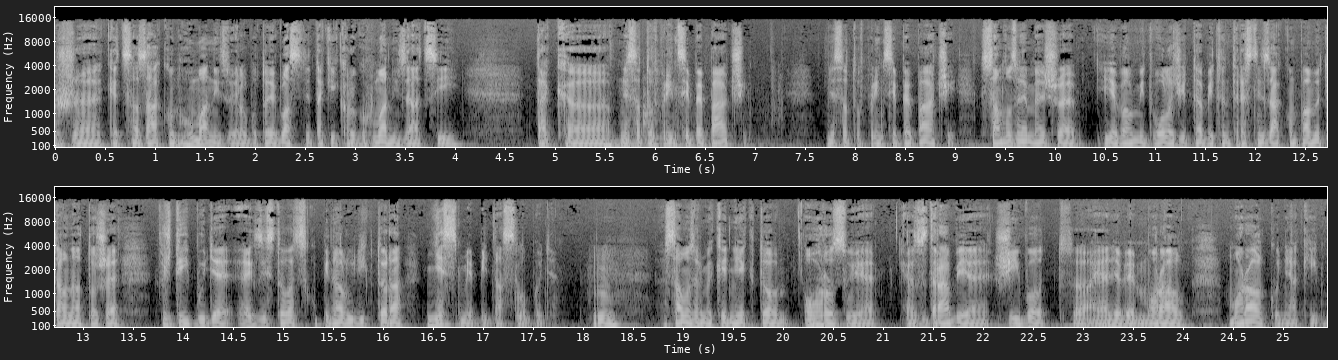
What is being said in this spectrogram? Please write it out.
že keď sa zákon humanizuje, lebo to je vlastne taký krok humanizácii, tak uh, mne sa to v princípe páči. Mne sa to v princípe páči. Samozrejme, že je veľmi dôležité, aby ten trestný zákon pamätal na to, že vždy bude existovať skupina ľudí, ktorá nesmie byť na slobode. Hmm. Samozrejme, keď niekto ohrozuje zdravie, život a ja neviem, morál, morálku nejakých e,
